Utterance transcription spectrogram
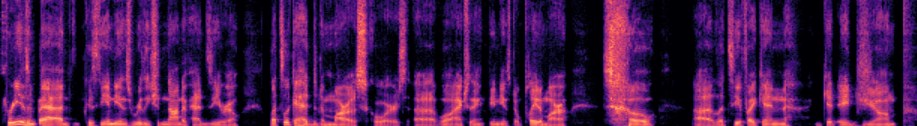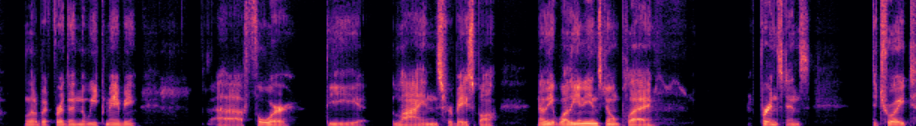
three isn't bad because the Indians really should not have had zero. Let's look ahead to tomorrow's scores. Uh, well, actually, the Indians don't play tomorrow, so uh, let's see if I can get a jump a little bit further in the week, maybe uh, for the lines for baseball. Now, the, while the Indians don't play, for instance, Detroit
